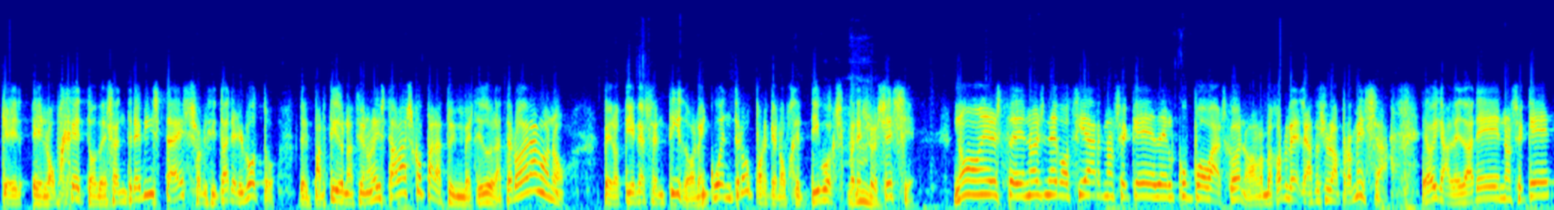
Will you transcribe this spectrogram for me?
que el objeto de esa entrevista es solicitar el voto del Partido Nacionalista Vasco para tu investidura. ¿Te lo darán o no? Pero tiene sentido el encuentro porque el objetivo expreso es ese, no es, no es negociar no sé qué del cupo vasco. Bueno, a lo mejor le, haces una promesa. Eh, oiga, le daré no sé qué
